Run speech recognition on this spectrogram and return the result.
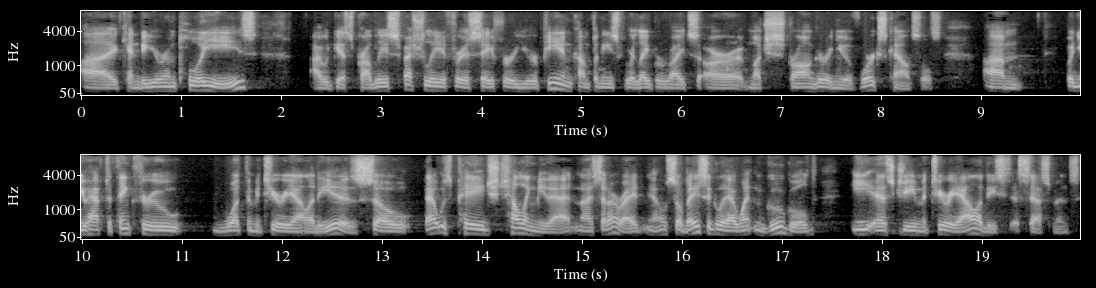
uh, it can be your employees. I would guess probably especially for say for European companies where labor rights are much stronger and you have works councils. Um, but you have to think through what the materiality is. So that was Paige telling me that, and I said, all right, you know. So basically, I went and Googled ESG materiality assessments,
